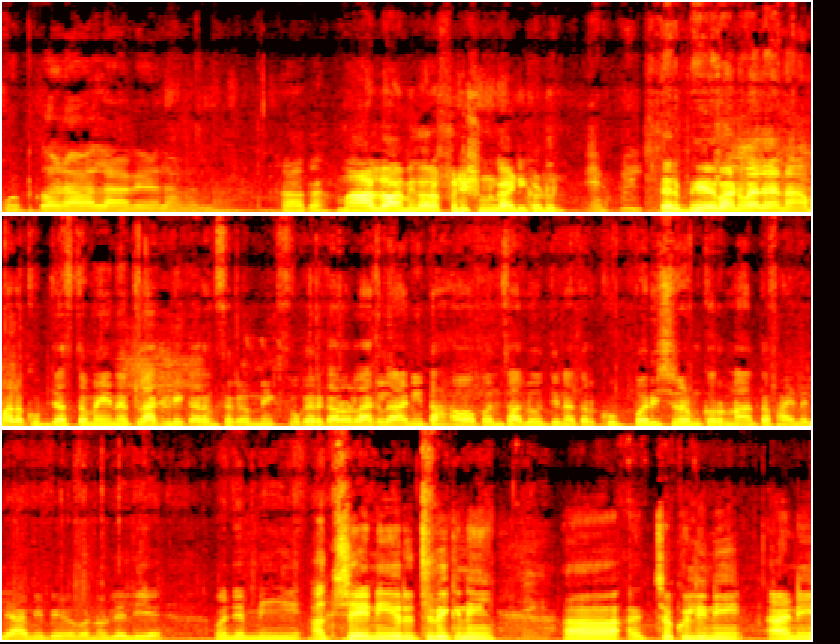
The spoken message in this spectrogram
कुट करायला वेळ लागला हा का? मग आलो आम्ही जरा फ्रेश होऊन गाडी काढून एप्रिल तर भेळ बनवायला ना आम्हाला खूप जास्त मेहनत लागली कारण सगळं मिक्स वगैरे करावं लागलं आणि इथं हवा पण चालू होती ना तर खूप परिश्रम करून आता फायनली आम्ही भेळ बनवलेली आहे. म्हणजे मी अक्षयनी ऋत्विकनी अं, छकुलीनी आणि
